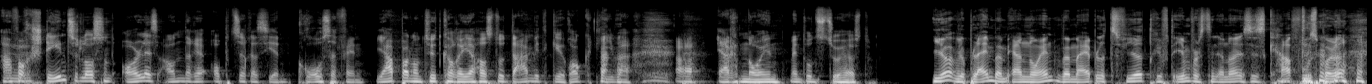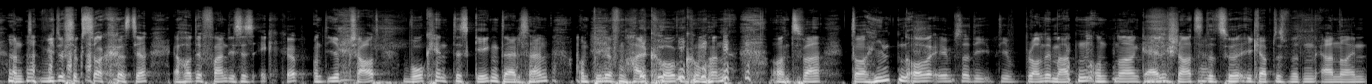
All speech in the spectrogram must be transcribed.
einfach stehen zu lassen und alles andere abzurasieren. Großer Fan. Japan und Südkorea hast du damit gerockt, lieber äh, R9, wenn du uns zuhörst. Ja, wir bleiben beim R9, weil mein Platz 4 trifft ebenfalls den R9. Es ist kein Fußballer. und wie du schon gesagt hast, ja, er hat ja vorhin dieses Eck gehabt und ich habe geschaut, wo könnte das Gegenteil sein und bin auf den Hulk Hogan gekommen. Und zwar da hinten aber eben so die, die blonde Matten und noch einen geilen Schnauzer dazu. Ich glaube, das wird ein R9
